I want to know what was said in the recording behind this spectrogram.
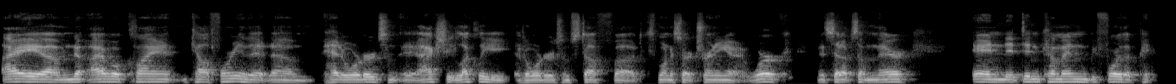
I um I have a client in California that um had ordered some actually luckily had ordered some stuff uh want to start training at work and set up something there. And it didn't come in before the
